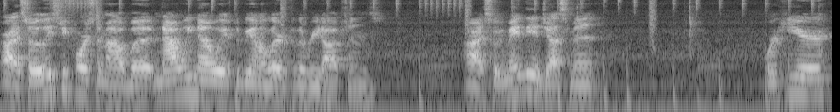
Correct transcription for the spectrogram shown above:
All right, so at least we forced him out, but now we know we have to be on alert for the read options. All right, so we made the adjustment. We're here.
